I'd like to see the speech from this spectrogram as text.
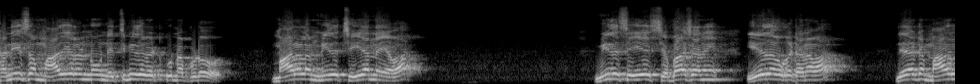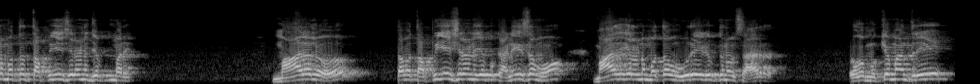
కనీసం మాదిగలను నువ్వు నెత్తి మీద పెట్టుకున్నప్పుడు మాలల మీద చెయ్యన్నయ్యవా? మీద చెయ్యే శబాష్ అని ఏదో ఒకటి అనవా లేదంటే మాలలు మొత్తం తప్పు చేసిరని చెప్పు మరి. మాలలో తమ తప్పు చేసిరని చెప్పు. కనీసము మాదిగలను మొత్తం ఊరేగుతున్నావు సార్. ఒక ముఖ్యమంత్రి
